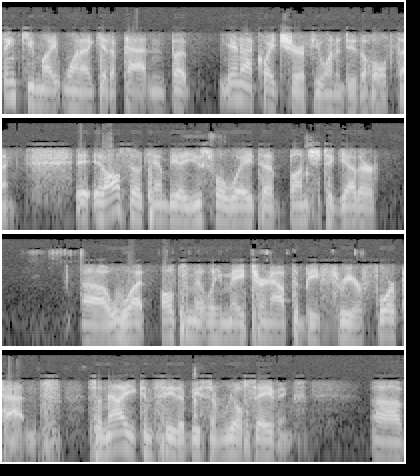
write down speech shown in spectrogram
think you might want to get a patent, but you're not quite sure if you want to do the whole thing. It, it also can be a useful way to bunch together uh, what ultimately may turn out to be three or four patents. So now you can see there'd be some real savings. Uh,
